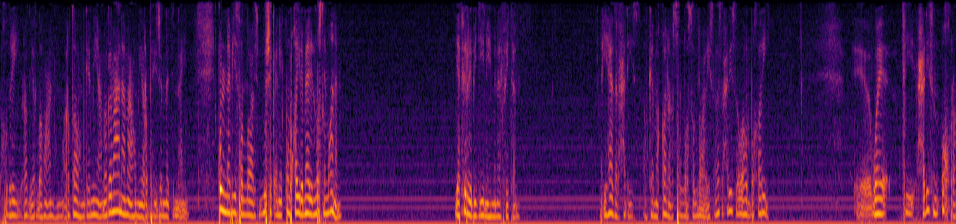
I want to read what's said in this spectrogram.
الخدري رضي الله عنهم وأرضاهم جميعا وجمعنا معهم يا رب في جنة النعيم. يقول النبي صلى الله عليه وسلم يوشك أن يكون خير مال المسلم غنم يفر بدينه من الفتن. في هذا الحديث أو كما قال رسول الله صلى الله عليه وسلم هذا الحديث رواه البخاري. وفي حديث أخرى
